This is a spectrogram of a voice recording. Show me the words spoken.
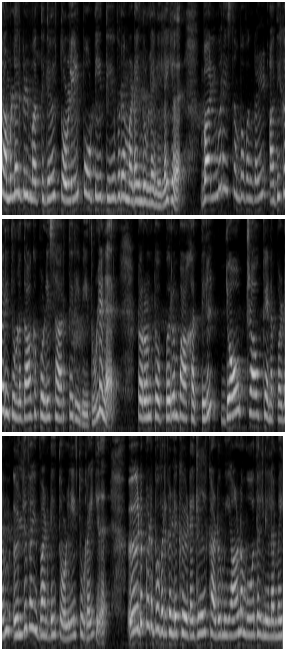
தமிழர்கள் மத்தியில் தொழில் போட்டி தீவிரமடைந்துள்ள நிலையில் வன்முறை சம்பவங்கள் அதிகரித்துள்ளதாக போலீசார் தெரிவித்துள்ளனர். டொரண்டோ பெரும்பாகத்தில் டோ ட்ரவுக் எனப்படும் இழுவை வண்டி தொழில்துறையில் ஈடுபடுபவர்களுக்கு இடையில் கடுமையான மோதல் நிலைமை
